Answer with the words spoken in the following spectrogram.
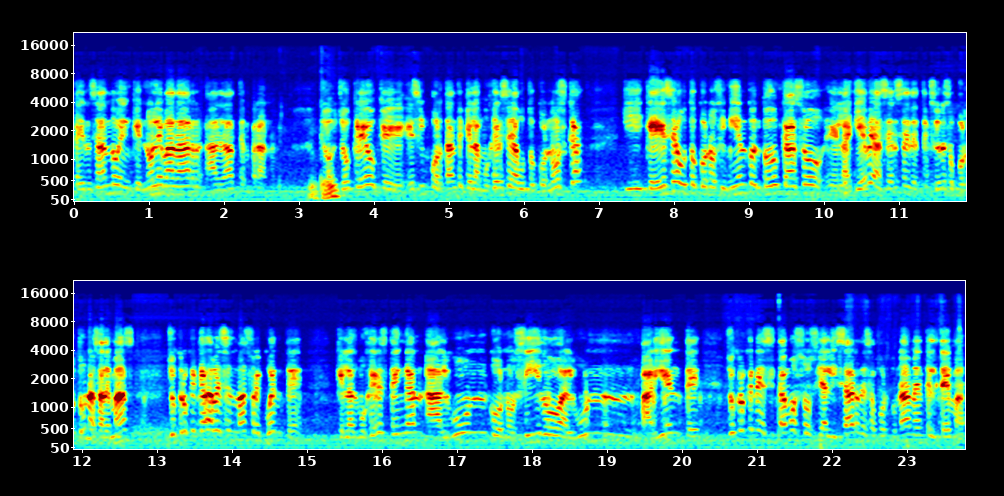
pensando en que no le va a dar a edad temprana. Yo, creo que es importante que la mujer se autoconozca y que ese autoconocimiento en todo caso eh, la lleve a hacerse detecciones oportunas. Además, yo creo que cada vez es más frecuente que las mujeres tengan algún conocido, algún pariente. Yo creo que necesitamos socializar desafortunadamente el tema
